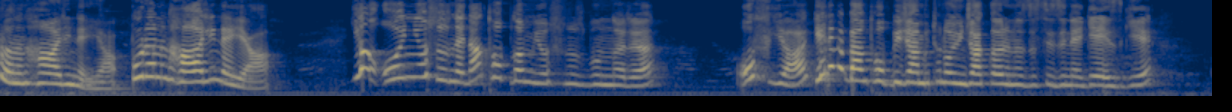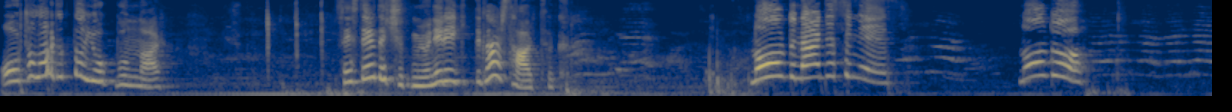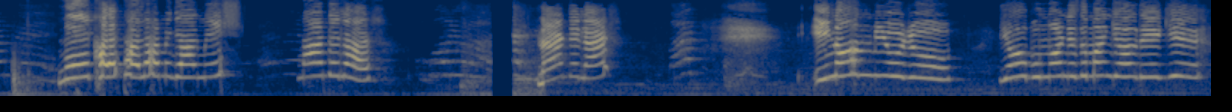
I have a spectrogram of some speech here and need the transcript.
Buranın hali ne ya? Buranın hali ne ya? Ya oynuyorsunuz neden toplamıyorsunuz bunları? Of ya gene mi ben toplayacağım bütün oyuncaklarınızı sizin Ege Ezgi? Ortalarda da yok bunlar. Sesleri de çıkmıyor. Nereye gittilerse artık. Ne oldu? Neredesiniz? Ne oldu? Ne? Karakterler mi gelmiş? Neredeler? Neredeler? İnanmıyorum. Ya bunlar ne zaman geldi Ege?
